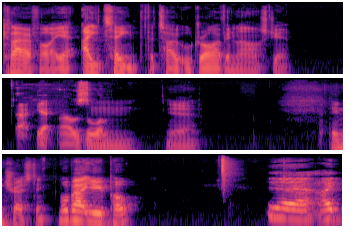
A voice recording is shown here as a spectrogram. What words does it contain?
clarify, yeah, 18th for total driving last year. Uh, yeah, that was the one. Mm, yeah. Interesting. What about you, Paul? Yeah, I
